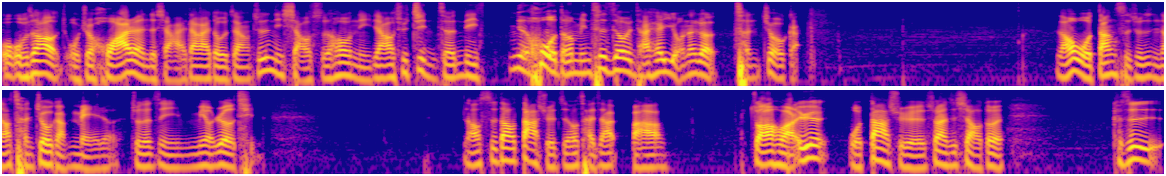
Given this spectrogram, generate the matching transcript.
我我不知道，我觉得华人的小孩大概都是这样，就是你小时候你一定要去竞争，你你获得名次之后，你才可以有那个成就感。然后我当时就是你知道成就感没了，觉得自己没有热情。然后是到大学之后才在把它抓回来，因为。我大学虽然是校队，可是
